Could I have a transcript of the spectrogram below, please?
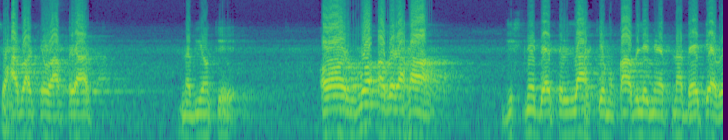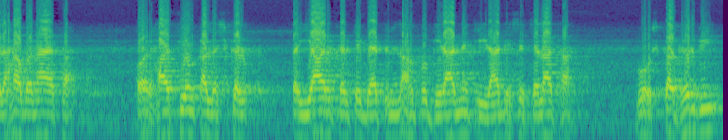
صحابہ کے واقعات نبیوں کے۔ اور وہ ابرہا جس نے بیت اللہ کے مقابلے میں اپنا بیت ابرہا بنایا تھا اور ہاتھیوں کا لشکر تیار کر کے بیت اللہ کو گرانے کے ارادے سے چلا تھا۔ وہ اس کا گھر بھی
